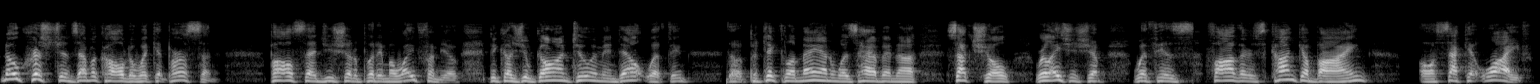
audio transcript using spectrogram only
No Christian's ever called a wicked person. Paul said you should have put him away from you because you've gone to him and dealt with him. The particular man was having a sexual relationship with his father's concubine or second wife.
